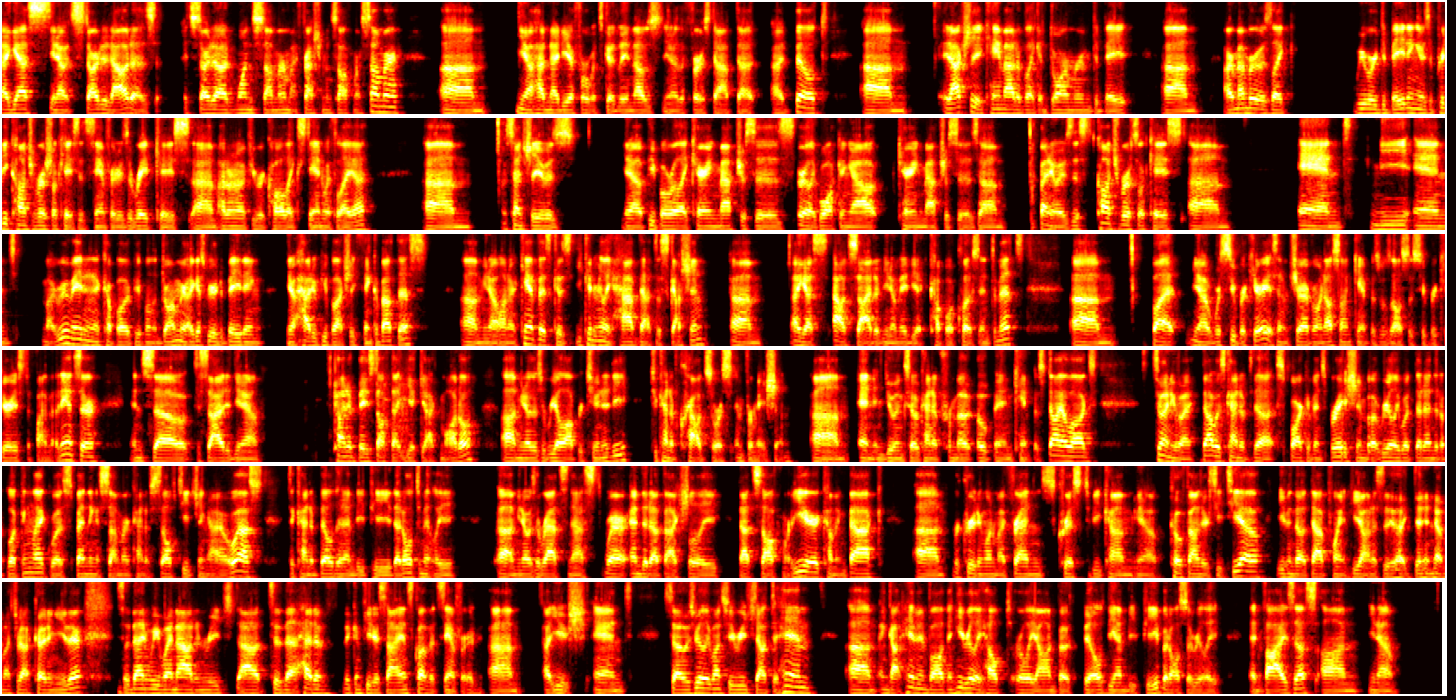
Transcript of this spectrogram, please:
I guess, you know, it started out as it started out one summer, my freshman, sophomore summer. Um, you know, I had an idea for Whatsgoodly, and that was, you know, the first app that I built. Um, it actually came out of like a dorm room debate. Um, I remember it was like we were debating, it was a pretty controversial case at Stanford. It was a rape case. Um, I don't know if you recall like Stan with Leia. Um essentially it was you know people were like carrying mattresses or like walking out carrying mattresses. Um but anyways this controversial case. Um and me and my roommate and a couple other people in the dorm room i guess we were debating you know how do people actually think about this um you know on our campus? Because you couldn't really have that discussion. Um i guess outside of you know maybe a couple close intimates. Um but you know we're super curious and i'm sure everyone else on campus was also super curious to find that answer. And so decided you know kind of based off that yik yak model um, you know there's a real opportunity to kind of crowdsource information um, and in doing so kind of promote open campus dialogues. So anyway that was kind of the spark of inspiration but really what that ended up looking like was spending a summer kind of self-teaching ios to kind of build an mvp that ultimately um, you know, was a rat's nest where ended up actually that sophomore year coming back, um, recruiting one of my friends, Chris, to become, you know, co-founder CTO, even though at that point he honestly like didn't know much about coding either. So then we went out and reached out to the head of the computer science club at Stanford, um, Ayush. And so it was really once we reached out to him um, and got him involved, and he really helped early on both build the MVP, but also really advise us on, you know,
